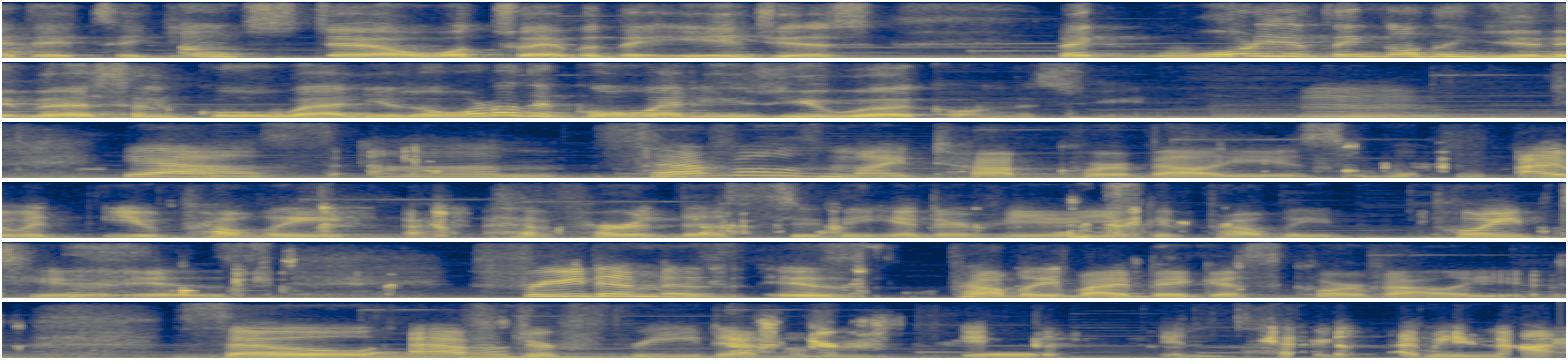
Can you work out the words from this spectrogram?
either it's a youngster or whatsoever the age is like what do you think are the universal core values or what are the core values you work on Miss Jean hmm. Yes, um, several of my top core values. I would you probably uh, have heard this through the interview. You could probably point to is freedom is is probably my biggest core value. So uh-huh. after freedom, it integ- I mean not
